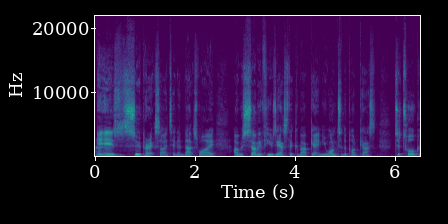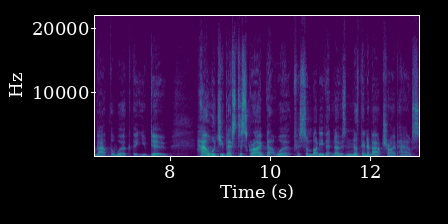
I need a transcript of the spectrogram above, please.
Um, it is super exciting and that's why i was so enthusiastic about getting you onto the podcast to talk about the work that you do. How would you best describe that work for somebody that knows nothing about tribe house?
